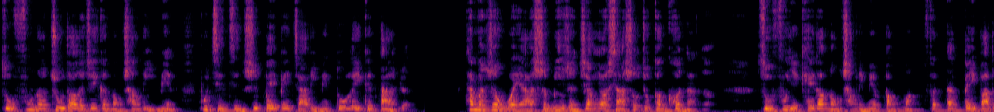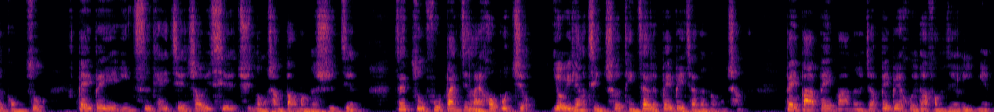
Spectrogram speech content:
祖父呢，住到了这个农场里面，不仅仅是贝贝家里面多了一个大人，他们认为啊，神秘人这样要下手就更困难了。祖父也可以到农场里面帮忙，分担贝爸的工作，贝贝也因此可以减少一些去农场帮忙的时间。在祖父搬进来后不久，有一辆警车停在了贝贝家的农场。贝爸贝妈呢，叫贝贝回到房间里面。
